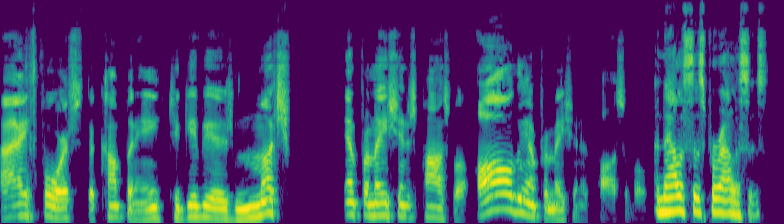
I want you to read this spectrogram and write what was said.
I force the company to give you as much information as possible, all the information as possible. Analysis paralysis.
